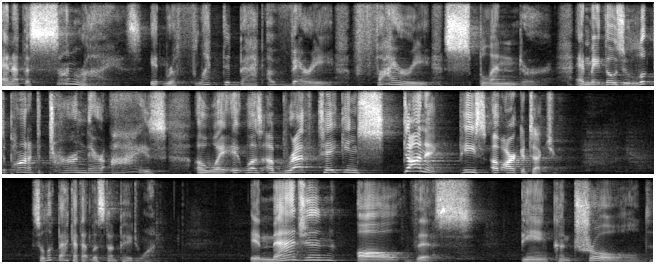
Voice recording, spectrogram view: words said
And at the sunrise, it reflected back a very fiery splendor and made those who looked upon it to turn their eyes away. It was a breathtaking, stunning piece of architecture. So look back at that list on page one. Imagine all this being controlled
